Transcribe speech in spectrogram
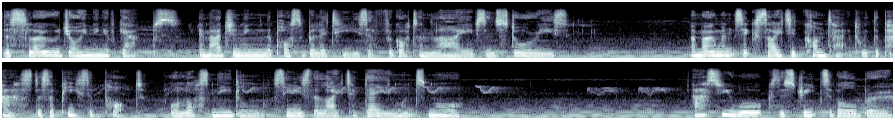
the slow joining of gaps, imagining the possibilities of forgotten lives and stories a moment's excited contact with the past as a piece of pot or lost needle sees the light of day once more. As you walk the streets of Aldborough,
